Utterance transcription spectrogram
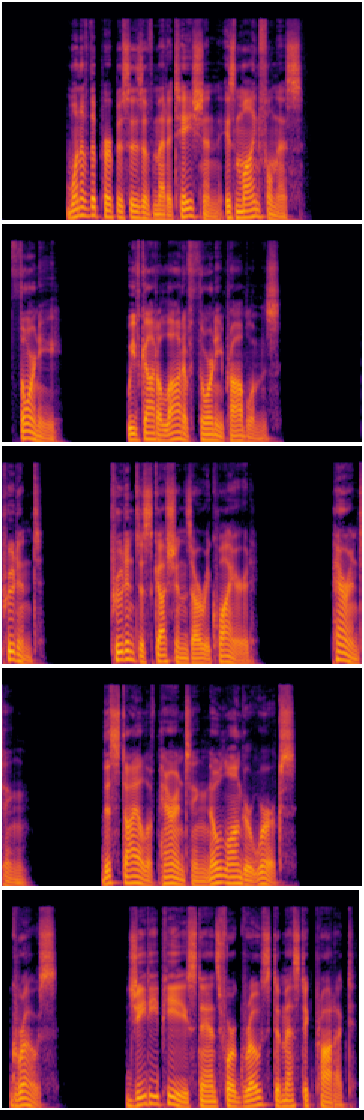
One of the purposes of meditation is mindfulness. Thorny. We've got a lot of thorny problems. Prudent. Prudent discussions are required. Parenting. This style of parenting no longer works. Gross. GDP stands for Gross Domestic Product.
